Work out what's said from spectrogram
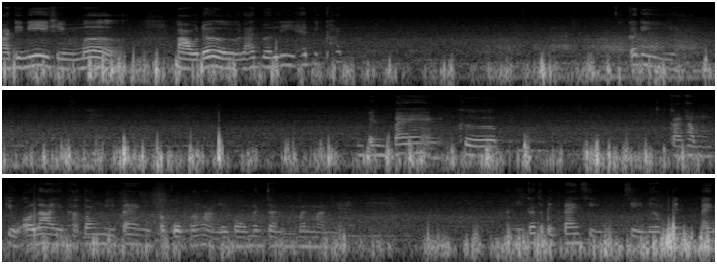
Martini Shimmer Powder Raspberry Happy Cut ก็ดี มันเป็นแป้ง คือ การทำผิวออร่ายังต้องมีแป้งประกบข้างหลังเลยเพราะมันจะมันๆไงอันนี้ก็จะเป็นแป้งสีสีเนื้อเป็นแป้ง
